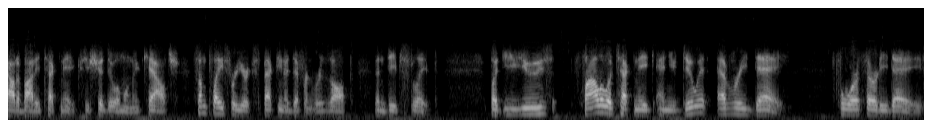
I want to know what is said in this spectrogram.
out of body techniques. You should do them on the couch, some place where you're expecting a different result than deep sleep. But you use, follow a technique and you do it every day for 30 days.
